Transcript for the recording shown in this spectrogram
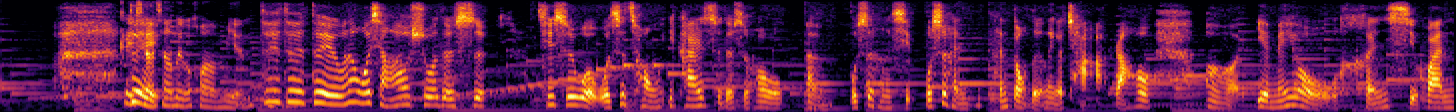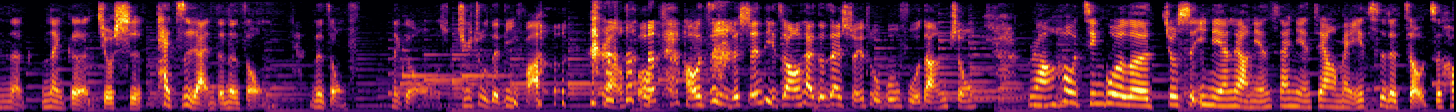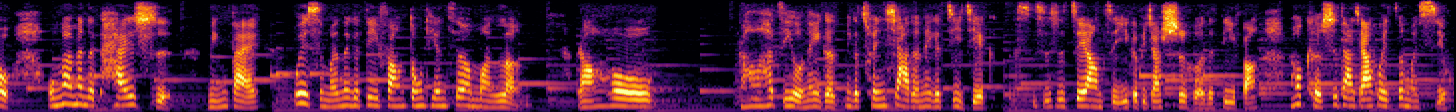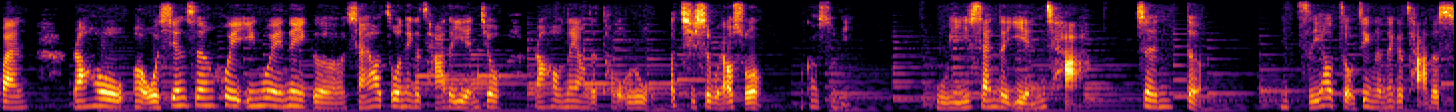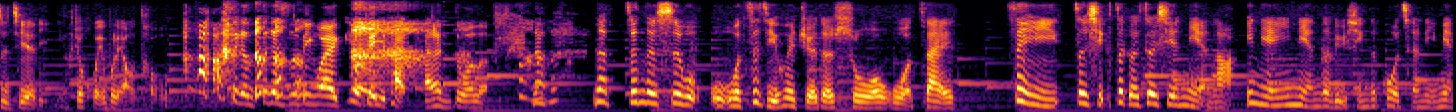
可以想象那个画面。对对对，那我想要说的是，其实我我是从一开始的时候，嗯，不是很喜，不是很很懂得那个茶，然后，呃，也没有很喜欢那那个就是太自然的那种那种那种居住的地方，然后，好，我自己的身体状态都在水土不服当中，然后经过了就是一年、两年、三年这样每一次的走之后，我慢慢的开始。明白为什么那个地方冬天这么冷，然后，然后它只有那个那个春夏的那个季节是是是这样子一个比较适合的地方，然后可是大家会这么喜欢，然后呃我先生会因为那个想要做那个茶的研究，然后那样的投入，呃其实我要说，我告诉你，武夷山的岩茶真的。你只要走进了那个茶的世界里，你就回不了头。这个这个是另外又可以谈谈很多了。那那真的是我我自己会觉得说，我在这这些这个这些年啦，一年一年的旅行的过程里面，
